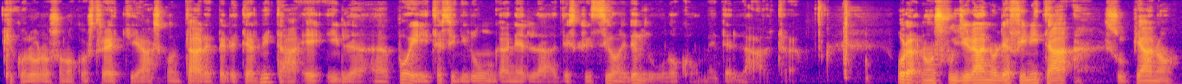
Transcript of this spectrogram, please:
che coloro sono costretti a scontare per l'eternità e il eh, poeta si dilunga nella descrizione dell'uno come dell'altra. Ora non sfuggiranno le affinità sul piano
